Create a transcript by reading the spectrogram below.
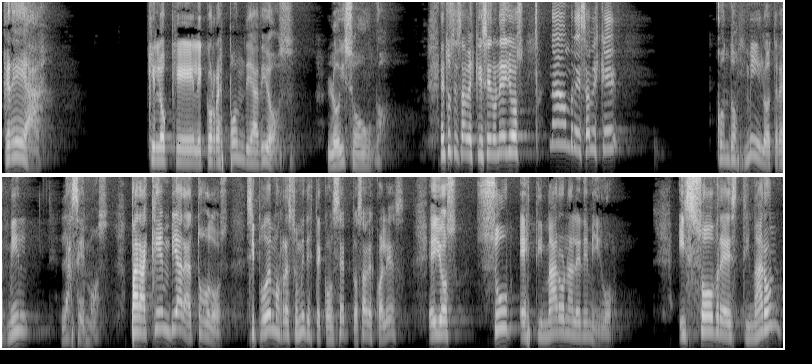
crea que lo que le corresponde a Dios lo hizo uno. Entonces, ¿sabes qué hicieron ellos? No, hombre, ¿sabes qué? Con dos mil o tres mil la hacemos. ¿Para qué enviar a todos? Si podemos resumir este concepto, ¿sabes cuál es? Ellos subestimaron al enemigo y sobreestimaron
